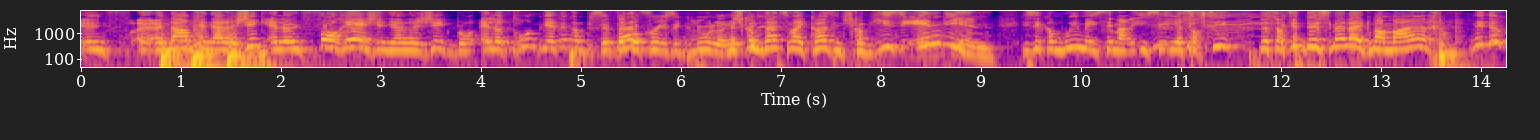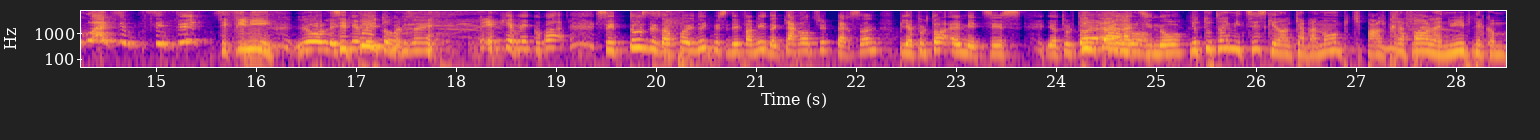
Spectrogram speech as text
une f- un arbre généalogique, elle a une forêt généalogique, bro. Elle a trop de bienfaits comme. C'est fait au crazy glue, là. Mais je suis comme, that's my cousin. Je suis comme, he's Indian. Il s'est comme, oui, mais il s'est marié. Il, s'est- il a sorti, il a sorti deux semaines avec ma mère. Mais de quoi tu. C'est pute. C'est fini. Yo, les C'est pute, ton cousin. Les Québécois, c'est tous des enfants uniques, mais c'est des familles de 48 personnes, puis il y a tout le temps un métis, il y a tout le temps, Tout le un bro. latino. Il y a tout le temps un métis qui est dans le cabanon puis qui parle très fort la nuit puis t'es comme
